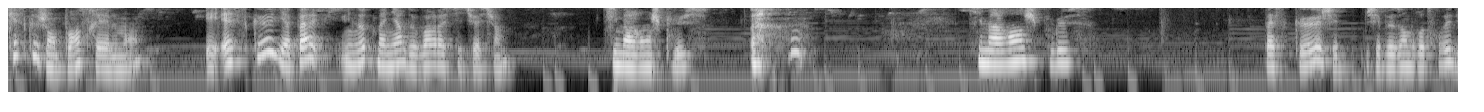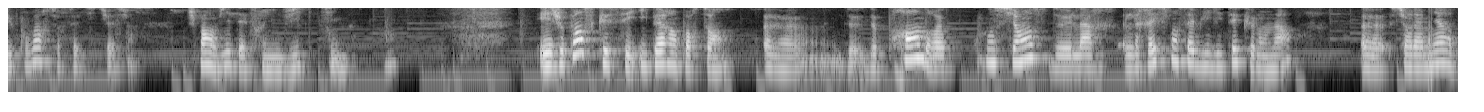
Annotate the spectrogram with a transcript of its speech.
qu'est-ce que j'en pense réellement? Et est-ce qu'il n'y a pas une autre manière de voir la situation? Qui m'arrange plus? Qui m'arrange plus? Parce que j'ai besoin de retrouver du pouvoir sur cette situation. J'ai pas envie d'être une victime. Hein. Et je pense que c'est hyper important euh, de, prendre conscience de la, responsabilité que l'on a euh, sur la manière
